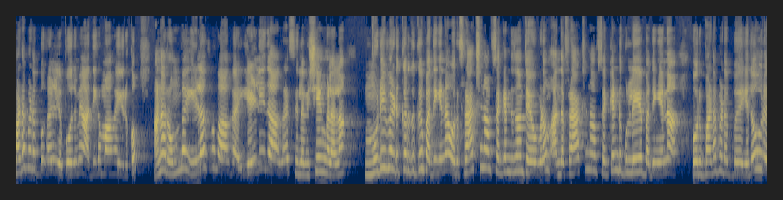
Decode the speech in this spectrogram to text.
படபடப்புகள் எப்போதுமே அதிகமாக இருக்கும். ஆனா ரொம்ப இலகுவாக எளிதாக சில விஷயங்கள் எல்லாம் முடிவு எடுக்கிறதுக்கு பார்த்தீங்கன்னா ஒரு ஃப்ராக்ஷன் ஆஃப் செகண்ட் தான் தேவைப்படும். அந்த ஃப்ராக்ஷன் ஆஃப் செகண்டுக்குள்ளேயே பார்த்தீங்கன்னா ஒரு படபடப்பு ஏதோ ஒரு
